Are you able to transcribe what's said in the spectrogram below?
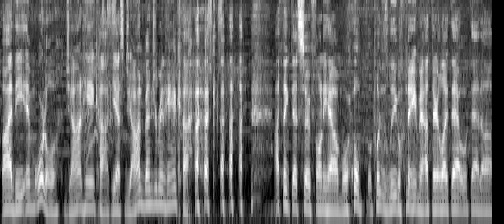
by the immortal John Hancock. Yes, John Benjamin Hancock. I think that's so funny how immoral put his legal name out there like that with that uh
